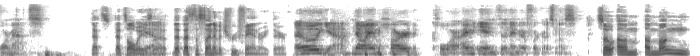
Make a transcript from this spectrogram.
formats. That's that's always Yeah. uh, that that's the sign of a true fan right there. Oh yeah, no, I am hardcore. I'm in for the Nightmare Before Christmas. So, um, among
